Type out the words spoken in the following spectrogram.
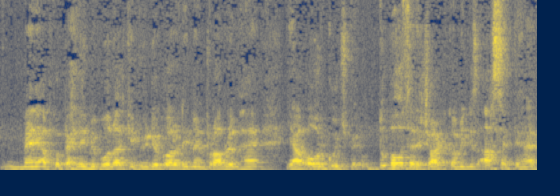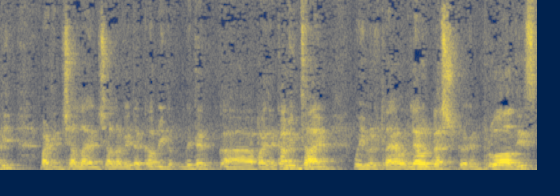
मैंने आपको पहले भी बोला कि वीडियो क्वालिटी में प्रॉब्लम है या और कुछ तो बहुत सारे शॉर्ट कमिंग आ सकते हैं अभी बट इंशाल्लाह इंशाल्लाह with coming with by the coming time we will try our level best to improve all this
